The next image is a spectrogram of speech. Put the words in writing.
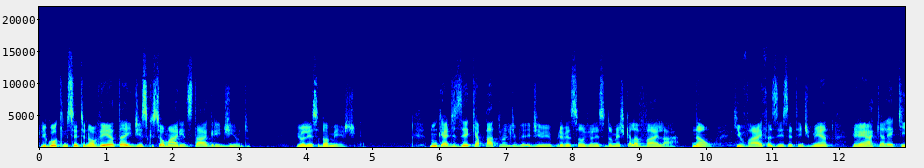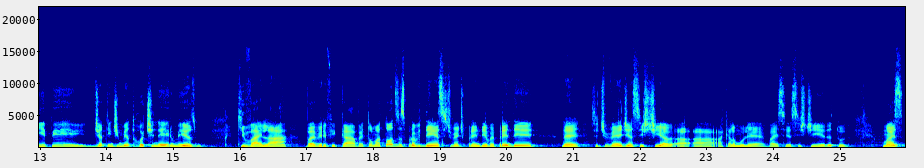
ligou aqui no 190 e disse que seu marido está agredindo. Violência doméstica. Não quer dizer que a patrulha de, de prevenção à violência doméstica ela vai lá. Não. Que vai fazer esse atendimento é aquela equipe de atendimento rotineiro mesmo. Que vai lá, vai verificar, vai tomar todas as providências, se tiver de prender, vai prender, né? Se tiver de assistir a, a, a, aquela mulher, vai ser assistida, tudo. Mas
